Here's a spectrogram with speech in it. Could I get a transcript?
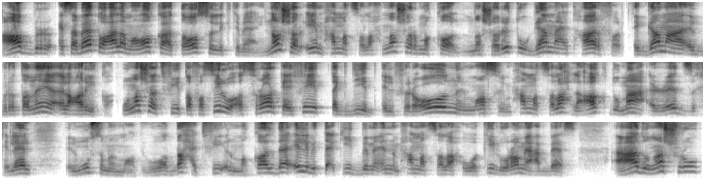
عبر حساباته على مواقع التواصل الاجتماعي. نشر إيه محمد صلاح؟ نشر مقال نشرته جامعة هارفارد الجامعة البريطانية العريقة ونشرت فيه تفاصيل وأسرار كيفية تجديد الفرعون المصري محمد صلاح لعقده مع الريدز خلال الموسم الماضي ووضحت فيه المقال ده اللي بالتأكيد بما إن محمد صلاح ووكيله رامي عباس أعادوا نشره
